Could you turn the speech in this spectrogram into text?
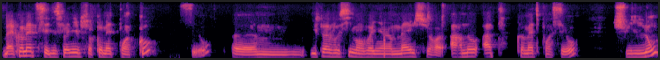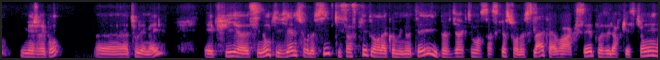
Bah, Comet, c'est disponible sur comet.co. Euh, ils peuvent aussi m'envoyer un mail sur arnaud.comet.co. Je suis long, mais je réponds euh, à tous les mails. Et puis, euh, sinon, qui viennent sur le site, qui s'inscrivent dans la communauté, ils peuvent directement s'inscrire sur le Slack, avoir accès, poser leurs questions,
